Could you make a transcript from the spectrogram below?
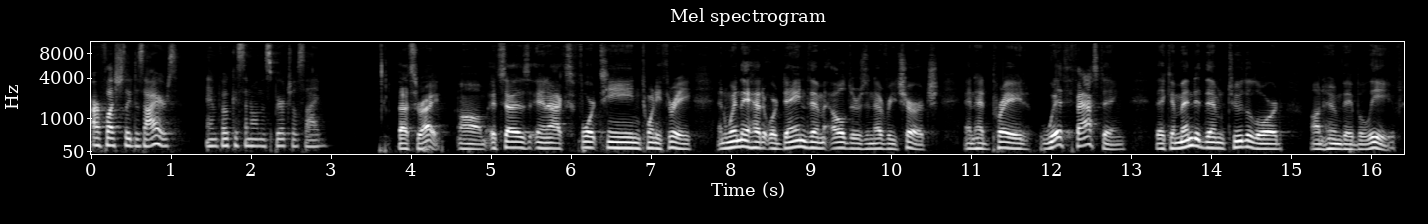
our fleshly desires and focusing on the spiritual side. That's right. Um, it says in Acts 14 23, and when they had ordained them elders in every church and had prayed with fasting, they commended them to the Lord on whom they believed.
